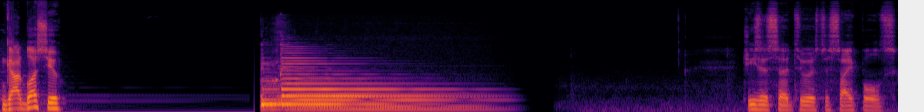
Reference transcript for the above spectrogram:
and God bless you. Jesus said to his disciples,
